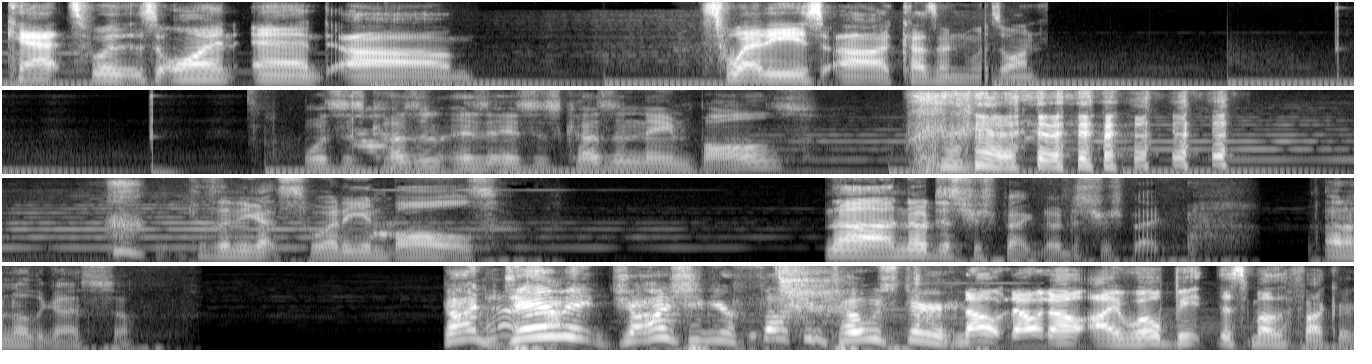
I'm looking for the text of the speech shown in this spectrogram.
Cat's was on, and um, Sweaty's uh cousin was on. Was his cousin is is his cousin named Balls? Because then you got sweaty and balls. Nah, no disrespect, no disrespect. I don't know the guys, so. God Yeah, damn I- it, Josh, and your fucking toaster. no, no, no! I will beat this motherfucker.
